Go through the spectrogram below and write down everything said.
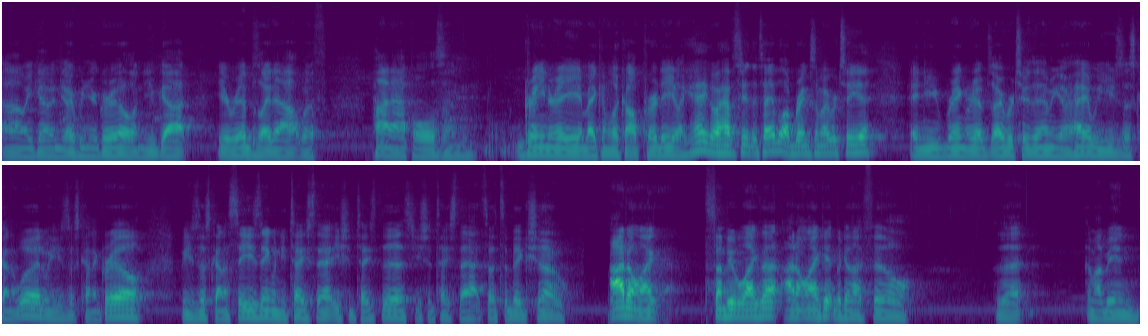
Uh, you go and you open your grill and you've got your ribs laid out with pineapples and greenery and make them look all pretty. Like, hey, go have a seat at the table. I'll bring some over to you. And you bring ribs over to them. You go, hey, we use this kind of wood. We use this kind of grill. We use this kind of seasoning. When you taste that, you should taste this. You should taste that. So it's a big show. I don't like. Some people like that. I don't like it because I feel that am I being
